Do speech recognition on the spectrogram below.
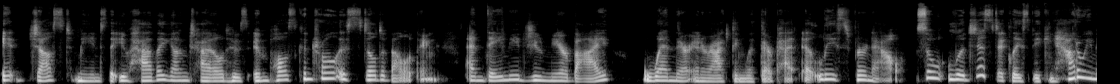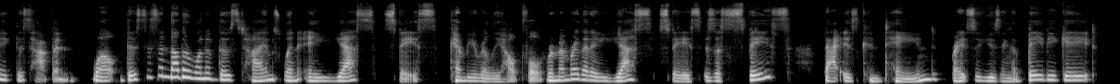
It just means that you have a young child whose impulse control is still developing and they need you nearby when they're interacting with their pet, at least for now. So, logistically speaking, how do we make this happen? Well, this is another one of those times when a yes space can be really helpful. Remember that a yes space is a space that is contained, right? So, using a baby gate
